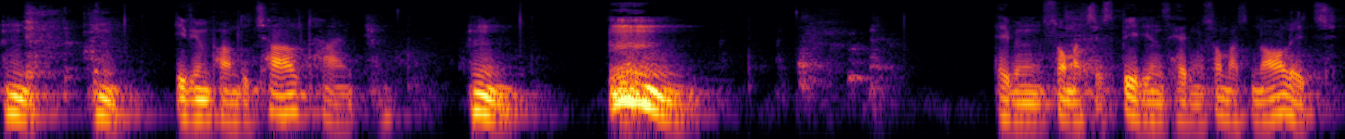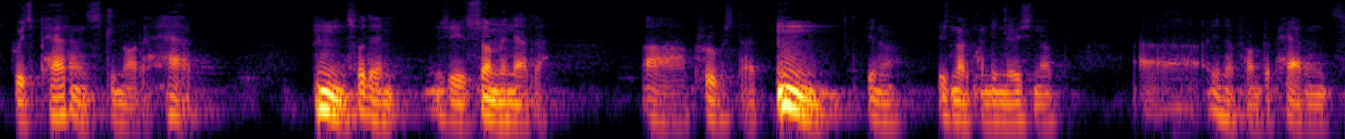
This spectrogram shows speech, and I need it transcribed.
even from the child time having so much experience, having so much knowledge which parents do not have. so then you see so many other uh, proves that you know it's not continuation of uh, you know from the parents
